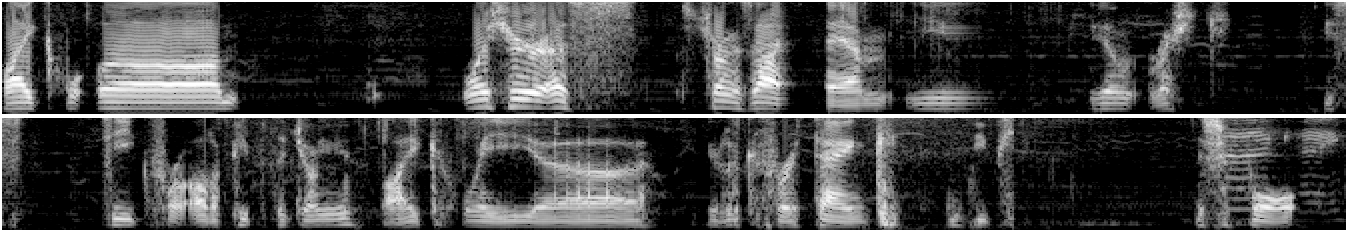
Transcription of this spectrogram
Like, um, once you're as strong as I am, you you don't rush. You seek for other people to join you. Like when you, uh, you're looking for a tank and DP, the support. Okay.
